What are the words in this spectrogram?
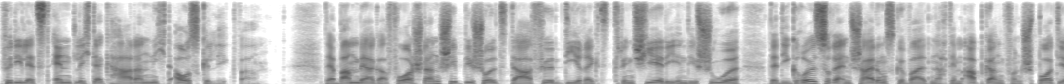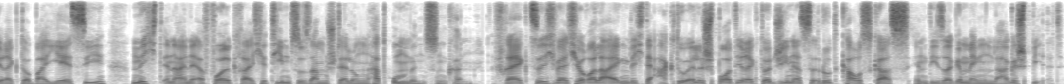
für die letztendlich der Kader nicht ausgelegt war. Der Bamberger Vorstand schiebt die Schuld dafür direkt Trinchieri in die Schuhe, der die größere Entscheidungsgewalt nach dem Abgang von Sportdirektor Bayesi nicht in eine erfolgreiche Teamzusammenstellung hat ummünzen können. Fragt sich, welche Rolle eigentlich der aktuelle Sportdirektor Ginas Rutkauskas in dieser Gemengenlage spielt.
